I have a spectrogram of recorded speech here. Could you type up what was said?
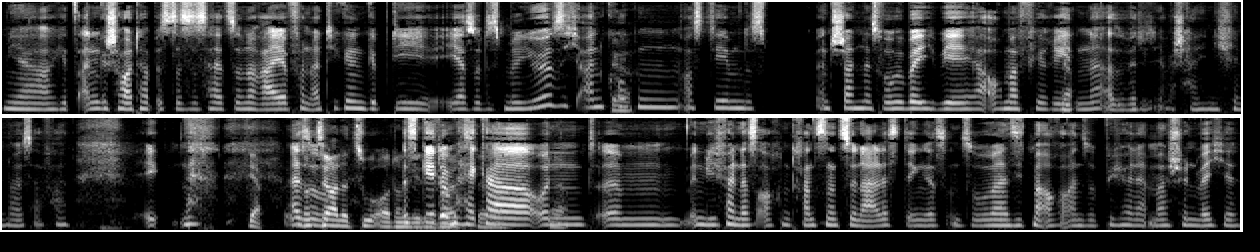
mir jetzt angeschaut habe, ist, dass es halt so eine Reihe von Artikeln gibt, die eher so das Milieu sich angucken, aus dem das entstanden ist, worüber wir ja auch mal viel reden. Ne? Also werdet ihr wahrscheinlich nicht viel Neues erfahren. Ich- Ja, Also, soziale Zuordnung. es geht um Hacker ja. und ähm, inwiefern das auch ein transnationales Ding ist und so. Man sieht man auch an so Büchern ja immer schön, welche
